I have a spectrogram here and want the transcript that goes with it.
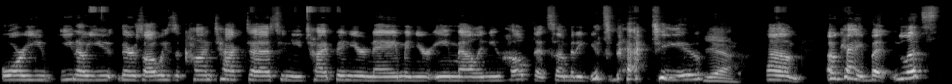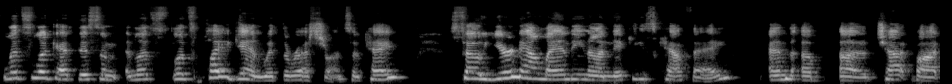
or you you know you there's always a contact us and you type in your name and your email and you hope that somebody gets back to you yeah um Okay, but let's let's look at this. Um, let's let's play again with the restaurants. Okay, so you're now landing on Nikki's Cafe, and a, a chat bot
